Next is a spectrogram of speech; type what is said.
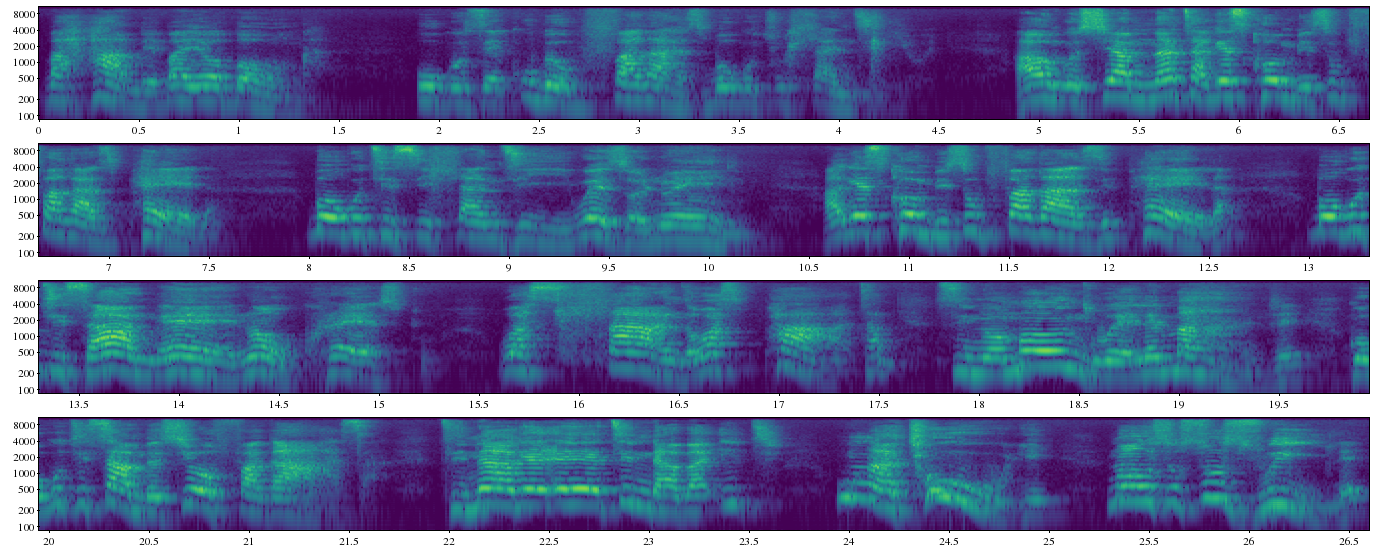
bahambe bayobonga ukuze kube ubufakazi bokuthi uhlanziwe. Hawu ngosiyami nathi ake sikhombise ubufakazi phela bokuthi sihlanziwe ezonweni. Ake sikhombise ubufakazi phela bokuthi sangenwa uKristu wasihlanza wasiphatha sinomongcwele manje ngokuthi sihambe siyofakaza. Thina ke ethi indaba ithi ungathuli mawususuzwile.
